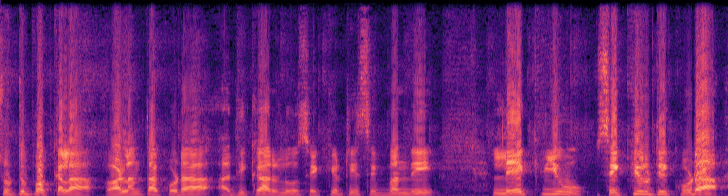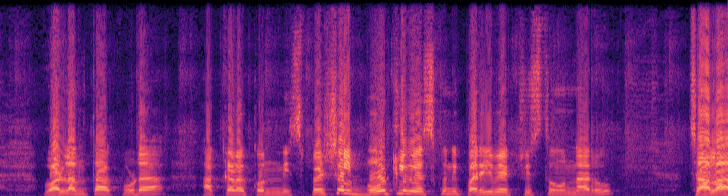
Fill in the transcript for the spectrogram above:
చుట్టుపక్కల వాళ్ళంతా కూడా అధికారులు సెక్యూరిటీ సిబ్బంది లేక్ వ్యూ సెక్యూరిటీ కూడా వాళ్ళంతా కూడా అక్కడ కొన్ని స్పెషల్ బోట్లు వేసుకుని పర్యవేక్షిస్తూ ఉన్నారు. చాలా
